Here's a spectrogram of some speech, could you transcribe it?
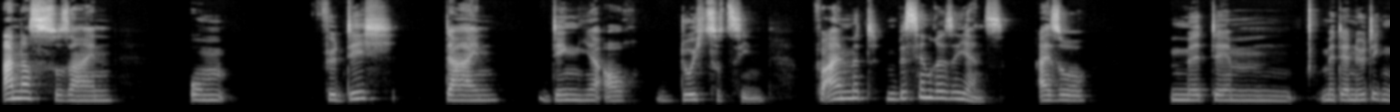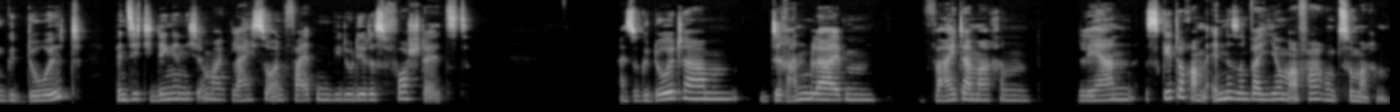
anders zu sein, um für dich dein Ding hier auch durchzuziehen. Vor allem mit ein bisschen Resilienz. Also mit dem, mit der nötigen Geduld, wenn sich die Dinge nicht immer gleich so entfalten, wie du dir das vorstellst. Also Geduld haben, dranbleiben, weitermachen, lernen. Es geht doch am Ende sind wir hier, um Erfahrung zu machen.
